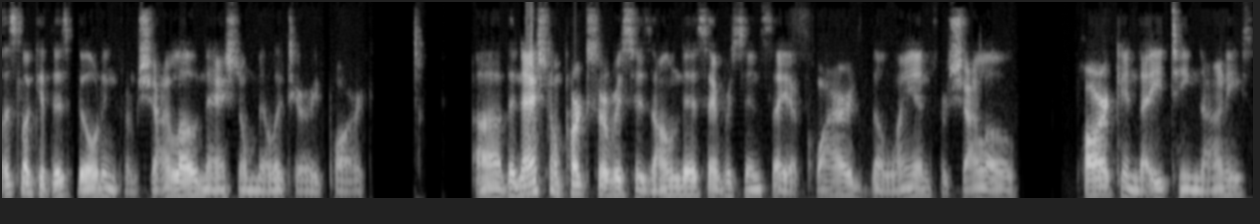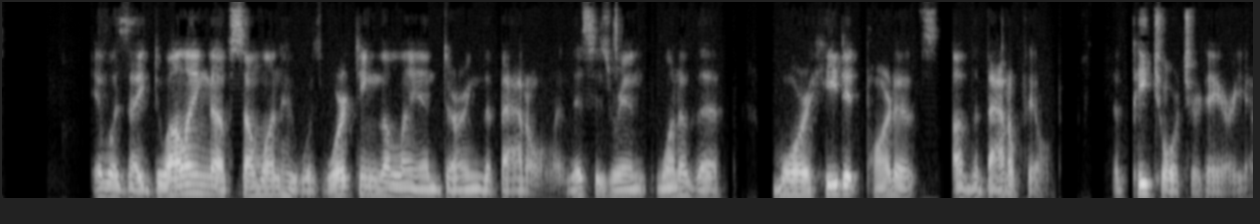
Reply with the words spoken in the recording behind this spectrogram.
Let's look at this building from Shiloh National Military Park. Uh, the National Park Service has owned this ever since they acquired the land for Shiloh Park in the 1890s. It was a dwelling of someone who was working the land during the battle, and this is in one of the more heated parts of the battlefield, the Peach Orchard area,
